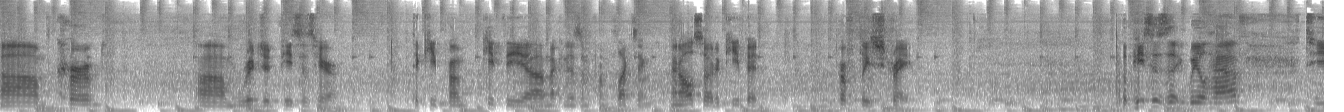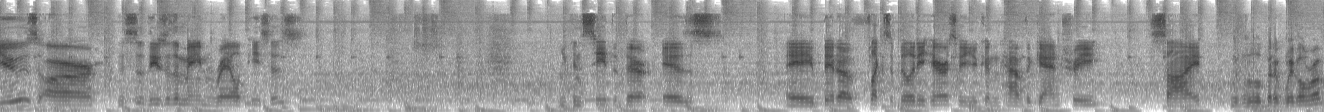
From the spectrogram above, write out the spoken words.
um, curved, um, rigid pieces here to keep from keep the uh, mechanism from flexing, and also to keep it perfectly straight. The pieces that we'll have to use are this is these are the main rail pieces. You can see that there is a bit of flexibility here so you can have the gantry side with a little bit of wiggle room.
